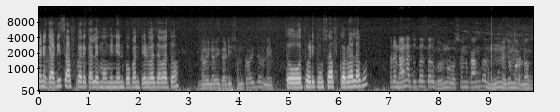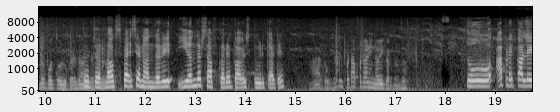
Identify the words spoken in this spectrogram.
છે ને ગાડી સાફ કરે કાલે મમ્મીને ને પપ્પાને તેડવા જવા તો. નવી નવી ગાડી ચમકાવી દઉં ને. તો થોડીક હું સાફ કરવા લાગુ. અરે ના ના તું તાર તારું ઘરનું રસોઈનું કામ કર હું ને જો મારો નખ જો પોતે ઓલું કરે તો જો જો નક્ષભાઈ છે ને અંદર એ અંદર સાફ કરે પાવેશ ધૂળ કાઢે. હા તો પછી ફટાફટાડી નવી કરતો દઉં તો આપણે કાલે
